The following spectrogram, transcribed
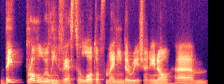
they probably will invest a lot of money in the region. You know, um,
